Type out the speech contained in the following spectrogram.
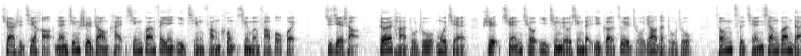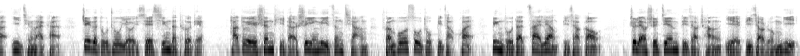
七月二十七号，南京市召开新冠肺炎疫情防控新闻发布会。据介绍，德尔塔毒株目前是全球疫情流行的一个最主要的毒株。从此前相关的疫情来看，这个毒株有一些新的特点。它对身体的适应力增强，传播速度比较快，病毒的载量比较高，治疗时间比较长，也比较容易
